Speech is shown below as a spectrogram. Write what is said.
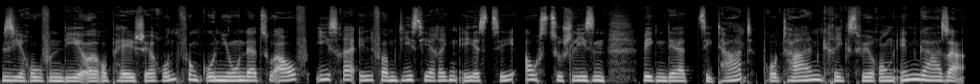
Sie rufen die Europäische Rundfunkunion dazu auf, Israel vom diesjährigen ESC auszuschließen, wegen der, Zitat, brutalen Kriegsführung in Gaza.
